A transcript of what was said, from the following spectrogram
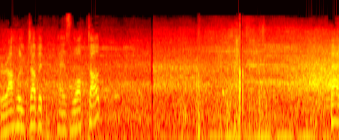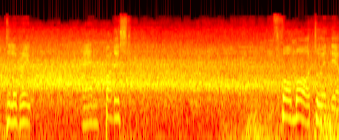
Rahul Dravid has walked out. Bad delivery and punished. Four more to India.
